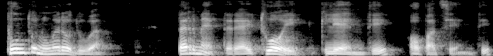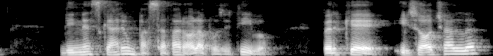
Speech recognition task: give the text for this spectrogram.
Punto numero due. Permettere ai tuoi clienti o pazienti di innescare un passaparola positivo, perché i social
